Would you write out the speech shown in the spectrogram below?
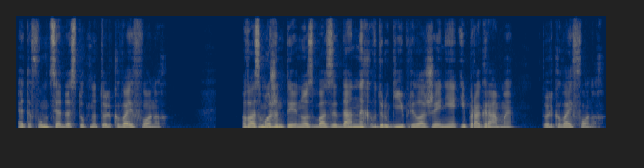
Эта функция доступна только в айфонах. Возможен перенос базы данных в другие приложения и программы, только в айфонах.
